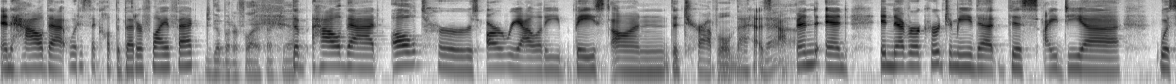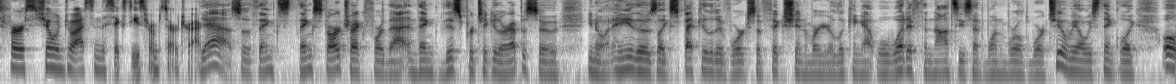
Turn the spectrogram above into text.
and how that what is it called the butterfly effect. the butterfly effect. Yeah. The, how that alters our reality based on the travel that has Yeah. happened. And it never occurred to me that this idea was first shown to us in the 60s from Star Trek. Yeah, so thanks thanks Star Trek for that and thank this particular episode, you know, in any of those like speculative works of fiction where you're looking at, well, what if the Nazis had won World War II? And we always think like, oh,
